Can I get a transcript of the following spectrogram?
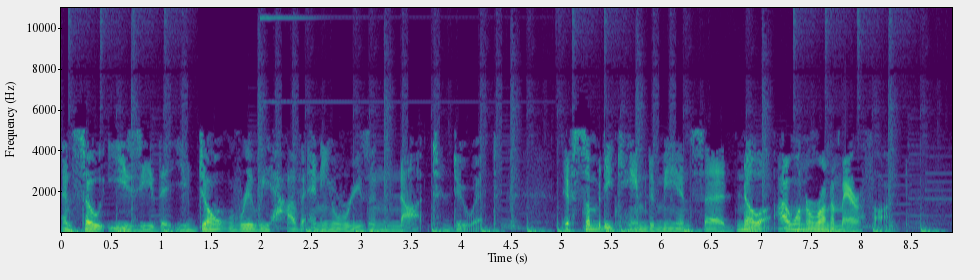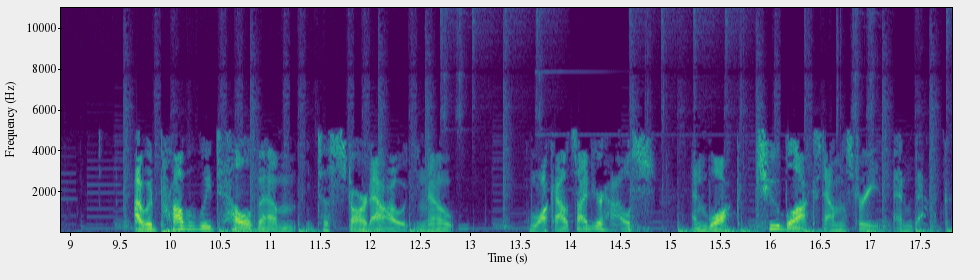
and so easy that you don't really have any reason not to do it. If somebody came to me and said, No, I want to run a marathon, I would probably tell them to start out, you know, walk outside your house and walk two blocks down the street and back.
